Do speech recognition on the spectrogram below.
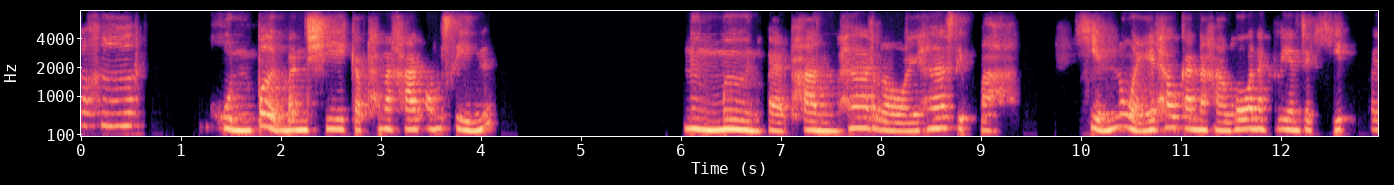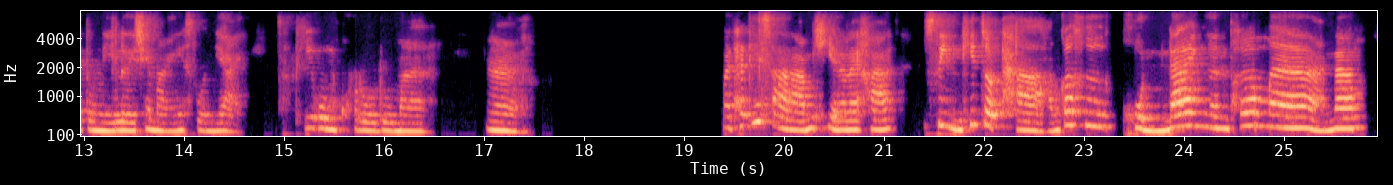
ก็คือ ขุนเปิดบัญชีกับธนาคารออมสินหนึ่งหมื่นแปดพันห้าร้อยห้าสิบบาท เขียนหน่วยให้เท่ากันนะคะ เพราะว่านักเรียนจะคิดไปตรงนี้เลยใช่ไหม ส่วนใหญ่ จากที่คุณครูดูมา อ่าบรรทัดที่สามเขียนอะไรคะ สิ่งที่จดถามก็คือ ขุนได้เงินเพิ่มมานำ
